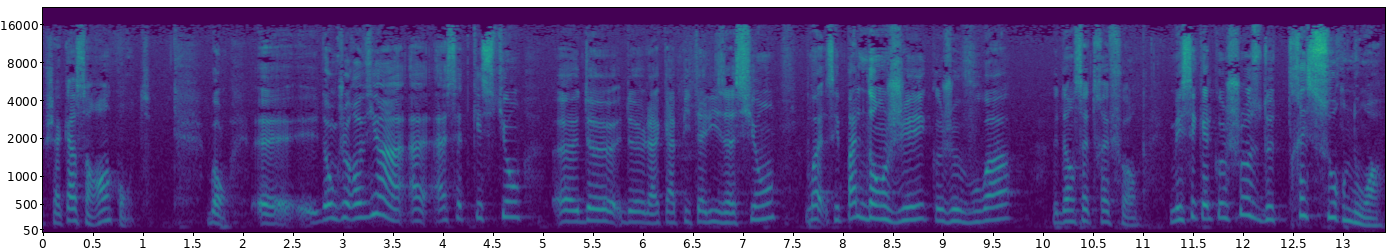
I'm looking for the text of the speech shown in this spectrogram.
chacun s'en rend compte. Bon, euh, donc je reviens à, cette question euh, de, la capitalisation. Moi, ce n'est pas le danger que je vois dans cette réforme, mais c'est quelque chose de très sournois.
